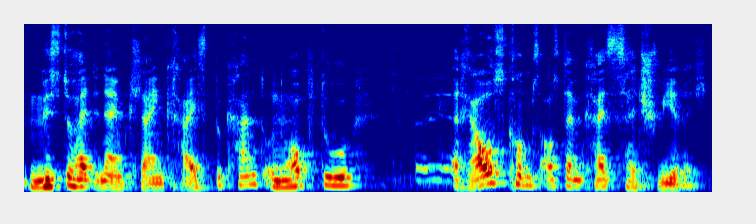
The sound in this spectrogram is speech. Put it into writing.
mhm. bist du halt in einem kleinen Kreis bekannt. Und mhm. ob du äh, rauskommst aus deinem Kreis, ist halt schwierig.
